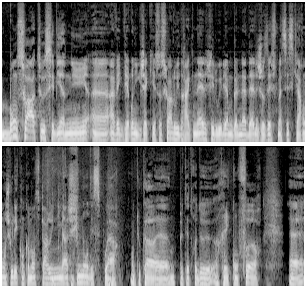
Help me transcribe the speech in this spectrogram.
Bonsoir à tous et bienvenue euh, avec Véronique Jacquier ce soir, Louis Dragnel, Gilles-William Golnadel, Joseph Massescaron. Je voulais qu'on commence par une image sinon d'espoir, en tout cas euh, peut-être de réconfort. Euh,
